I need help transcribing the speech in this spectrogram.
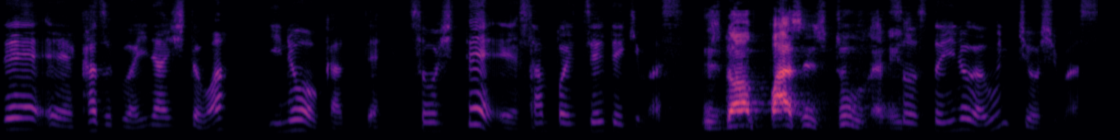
で、えー、家族がいない人は、犬を飼ってそうして、えー、散歩に連れて行きます。そうすると犬がうんちをします。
